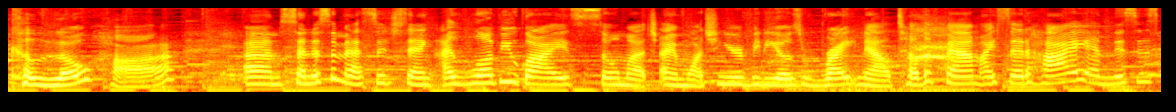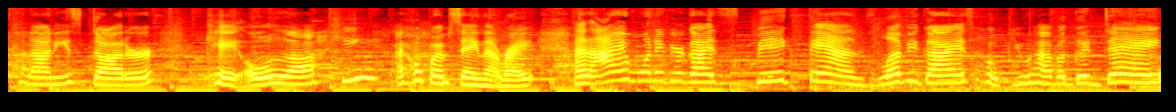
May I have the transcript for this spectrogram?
Kaloha um, sent us a message saying, I love you guys so much. I am watching your videos right now. Tell the fam I said hi, and this is Kanani's daughter, Keolahi. I hope I'm saying that right. And I am one of your guys' big fans. Love you guys. Hope you have a good day.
